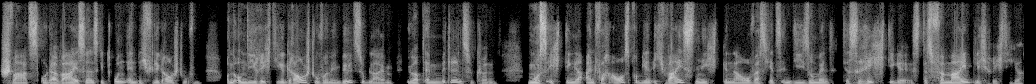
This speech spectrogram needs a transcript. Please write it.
schwarz oder weiß, sondern es gibt unendlich viele Graustufen. Und um die richtige Graustufe, um im Bild zu bleiben, überhaupt ermitteln zu können, muss ich Dinge einfach ausprobieren. Ich weiß nicht genau, was jetzt in diesem Moment das Richtige ist, das vermeintlich Richtige.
